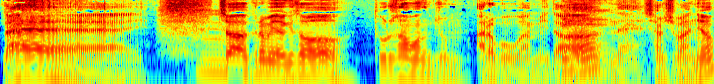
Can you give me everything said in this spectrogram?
네. 자, 그러면 여기서 도로 상황 좀 알아보고 갑니다. 네. 네. 잠시만요.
